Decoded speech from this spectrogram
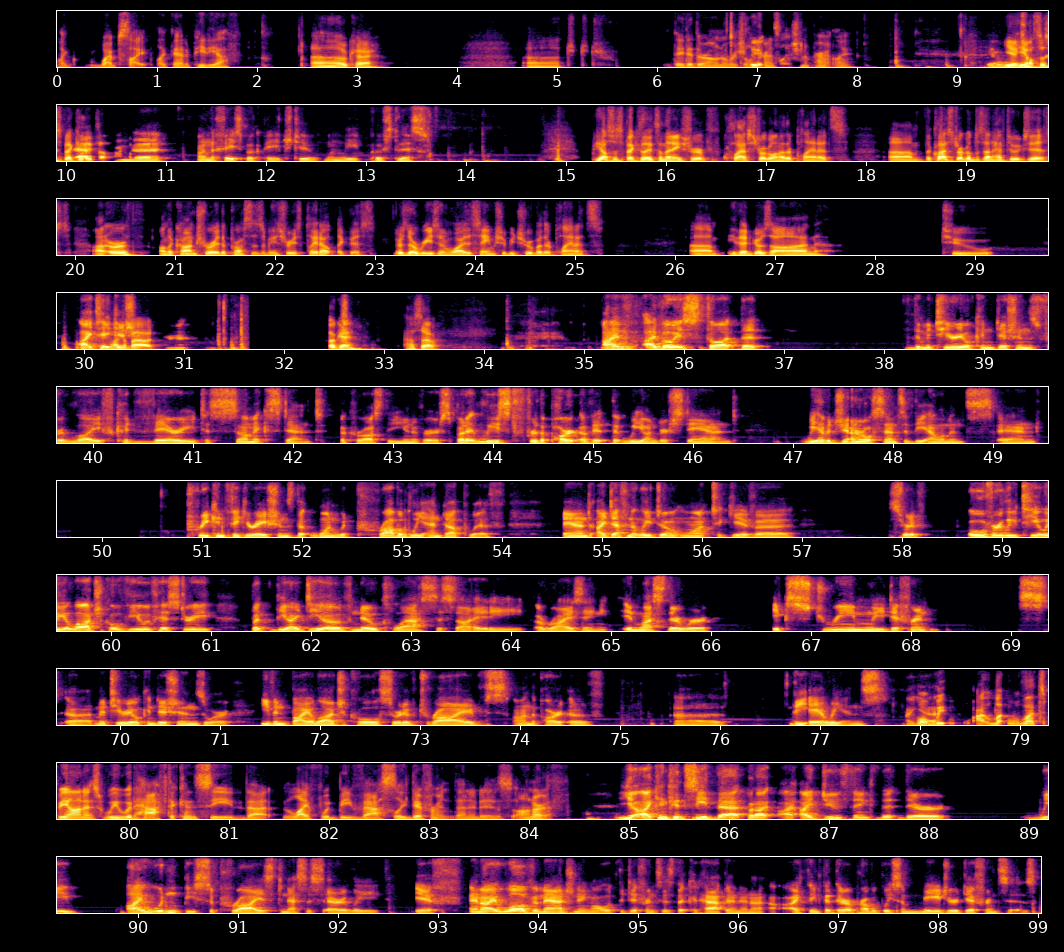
like website like they had a PDF. uh, okay. Uh, They did their own original Yeah. translation apparently. Yeah, yeah, he also speculates on on the on the Facebook page too when we post this. he also speculates on the nature of class struggle on other planets. Um, the class struggle does not have to exist on Earth. On the contrary, the process of history is played out like this. There's no reason why the same should be true of other planets. Um, he then goes on to I take talk issue. about. Okay, how so? I've I've always thought that the material conditions for life could vary to some extent across the universe, but at least for the part of it that we understand, we have a general sense of the elements and pre-configurations that one would probably end up with. And I definitely don't want to give a sort of overly teleological view of history, but the idea of no class society arising unless there were extremely different uh, material conditions or even biological sort of drives on the part of uh, the aliens. I Well, guess. we let, let's be honest. We would have to concede that life would be vastly different than it is on Earth. Yeah, I can concede that, but I, I, I do think that there we I wouldn't be surprised necessarily if and I love imagining all of the differences that could happen, and I, I think that there are probably some major differences.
